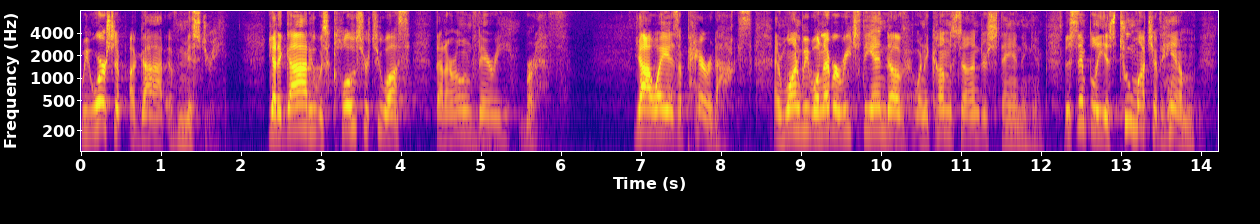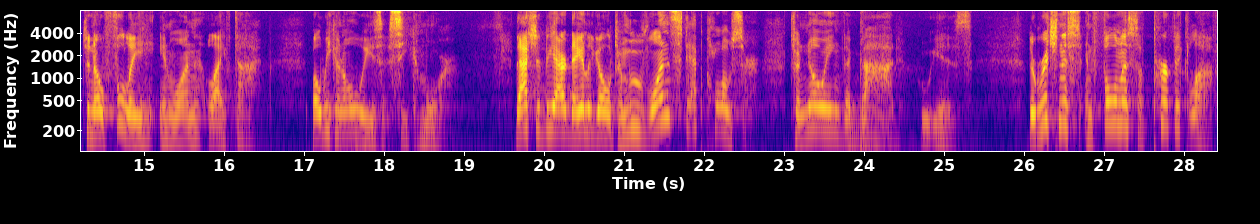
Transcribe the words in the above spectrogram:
We worship a God of mystery, yet a God who is closer to us than our own very breath. Yahweh is a paradox, and one we will never reach the end of when it comes to understanding him. There simply is too much of him to know fully in one lifetime. But we can always seek more. That should be our daily goal to move one step closer to knowing the God who is. The richness and fullness of perfect love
